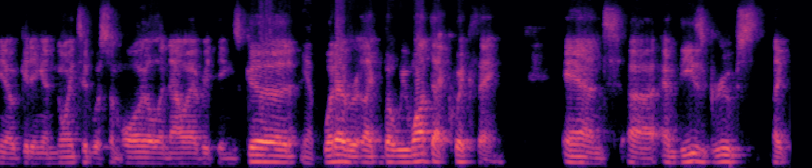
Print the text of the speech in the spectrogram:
you know, getting anointed with some oil and now everything's good, Yep. whatever. Like, but we want that quick thing. And uh, and these groups like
